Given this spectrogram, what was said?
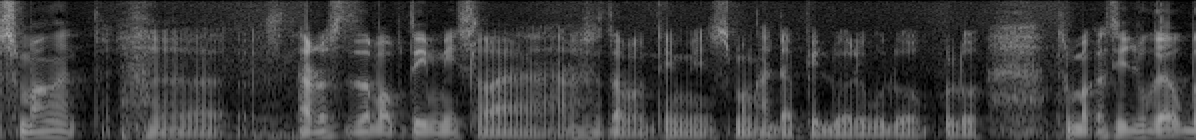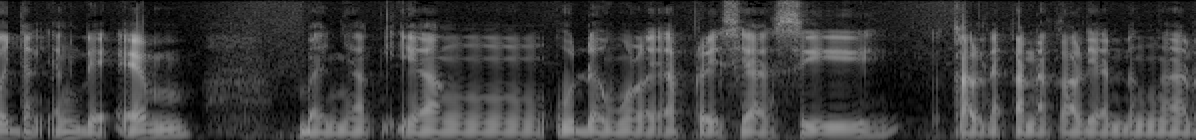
semangat harus tetap optimis lah harus tetap optimis menghadapi 2020 terima kasih juga banyak yang DM banyak yang udah mulai apresiasi karena karena kalian dengar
